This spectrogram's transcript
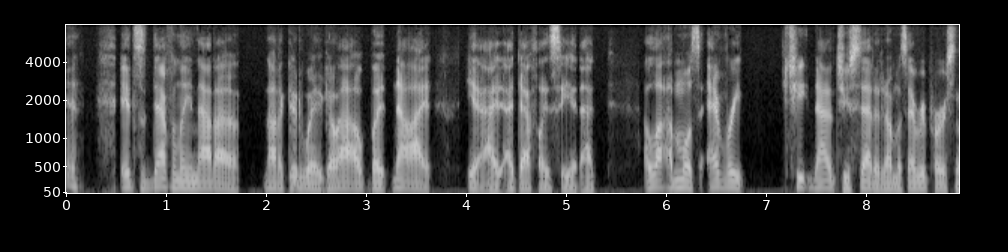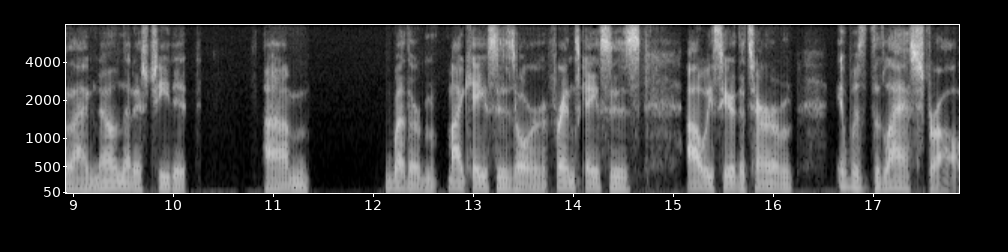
it's definitely not a not a good way to go out but no i yeah i, I definitely see it. I, a lot almost every cheat now that you said it almost every person that i've known that has cheated um whether my cases or friends cases i always hear the term it was the last straw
